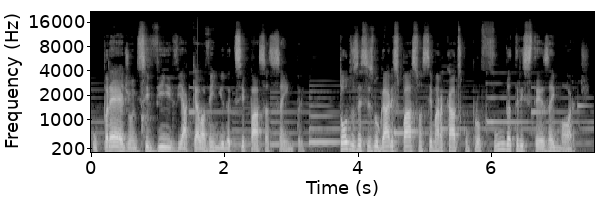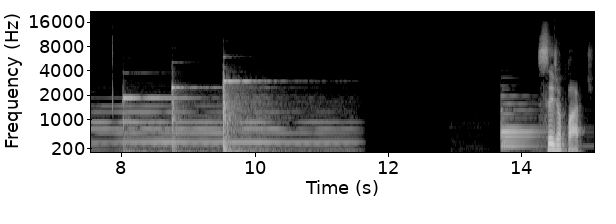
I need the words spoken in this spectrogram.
o prédio onde se vive, aquela avenida que se passa sempre. Todos esses lugares passam a ser marcados com profunda tristeza e morte. Seja parte.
